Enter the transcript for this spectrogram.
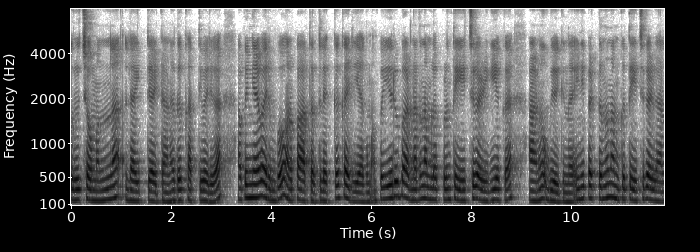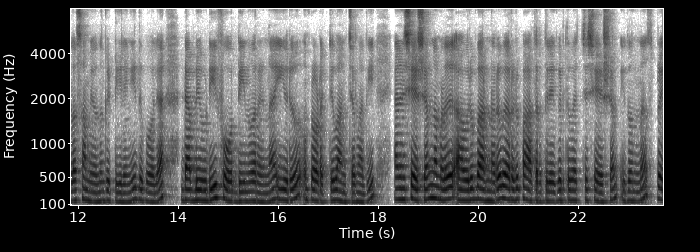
ഒരു ചുമന്ന ലൈറ്റായിട്ടാണ് ഇത് കത്തി വരിക. അപ്പോൾ ഇങ്ങനെ വരുമ്പോൾ പാത്രത്തിലൊക്കെ കരിയാകും. അപ്പോൾ ഈ ഒരു ബർണർ നമ്മളെപ്പോഴും തേച്ച് കഴുകിയൊക്കെ ആണ് ഉപയോഗിക്കുന്നത്. ഇനി പെട്ടെന്ന് നമുക്ക് തേച്ച് കഴുകാനുള്ള സമയമൊന്നും കിട്ടിയില്ലെങ്കിൽ ഇതുപോലെ ഡബ്ല്യു ഡി ഫോർ ഡി എന്ന് പറയുന്ന ഈ ഒരു പ്രോഡക്റ്റ് വാങ്ങിച്ചാൽ മതി. അതിനുശേഷം നമ്മൾ ആ ഒരു ബർണർ വേറൊരു പാത്രത്തിലേക്ക് എടുത്ത് വെച്ച ശേഷം ഇതൊന്ന് സ്പ്രേ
